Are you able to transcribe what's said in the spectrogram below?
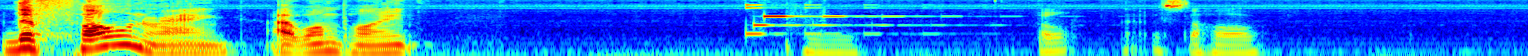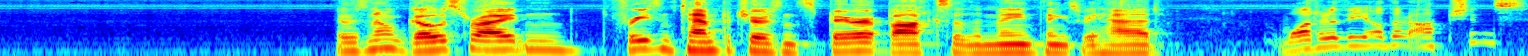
The phone rang at one point. Hmm. Oh, that was the hall. There was no ghostwriting. Freezing temperatures and spirit box are the main things we had. What are the other options?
